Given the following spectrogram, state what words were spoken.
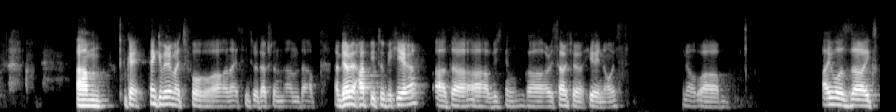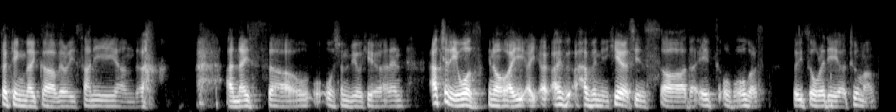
Um, okay, thank you very much for a nice introduction, and uh, I'm very happy to be here as a uh, visiting uh, researcher here in OIST. You know, um, I was uh, expecting like a very sunny and a nice ocean view here, and then actually it was. You know, I I I have been here since the 8th of August, so it's already two months.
